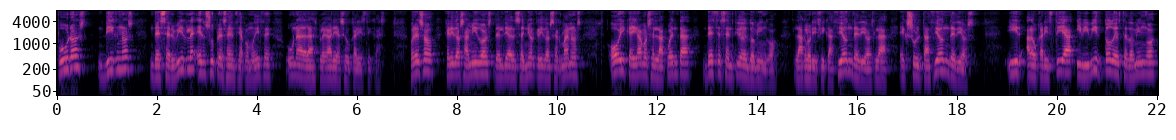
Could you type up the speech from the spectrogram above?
puros, dignos de servirle en su presencia, como dice una de las plegarias eucarísticas. Por eso, queridos amigos del Día del Señor, queridos hermanos, hoy caigamos en la cuenta de este sentido del domingo, la glorificación de Dios, la exultación de Dios. Ir a la Eucaristía y vivir todo este domingo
